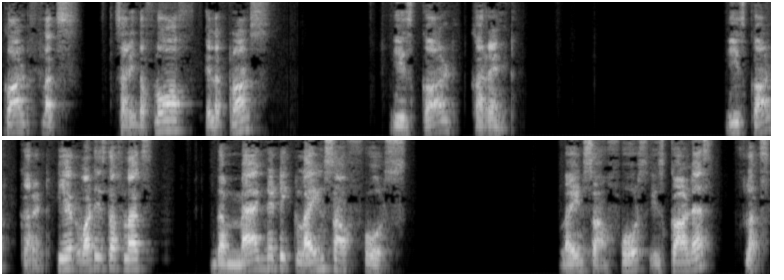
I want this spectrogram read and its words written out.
called flux. Sorry, the flow of electrons is called current is called current. Here what is the flux? The magnetic lines of force. Lines of force is called as flux.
